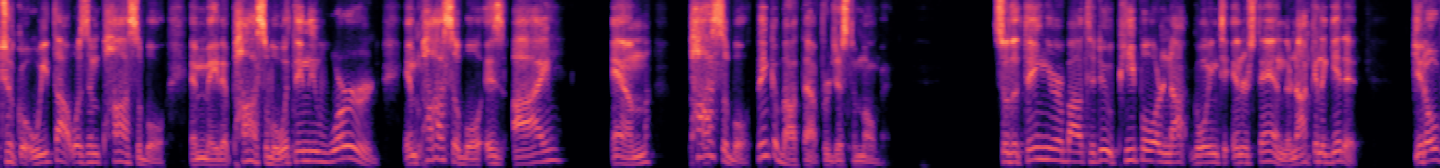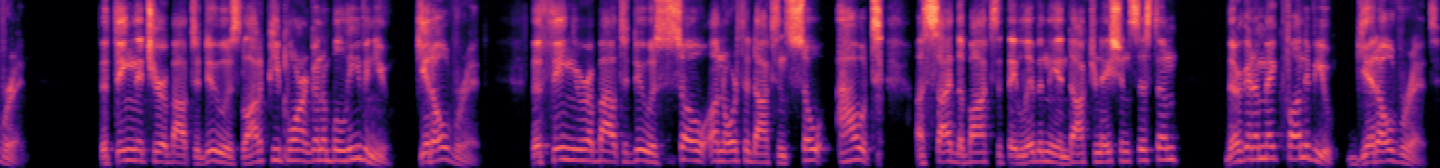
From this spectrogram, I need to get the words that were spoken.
took what we thought was impossible and made it possible. Within the word impossible is I am possible. Think about that for just a moment. So, the thing you're about to do, people are not going to understand. They're not going to get it. Get over it. The thing that you're about to do is a lot of people aren't going to believe in you. Get over it. The thing you're about to do is so unorthodox and so out aside the box that they live in the indoctrination system. They're going to make fun of you. Get over it.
